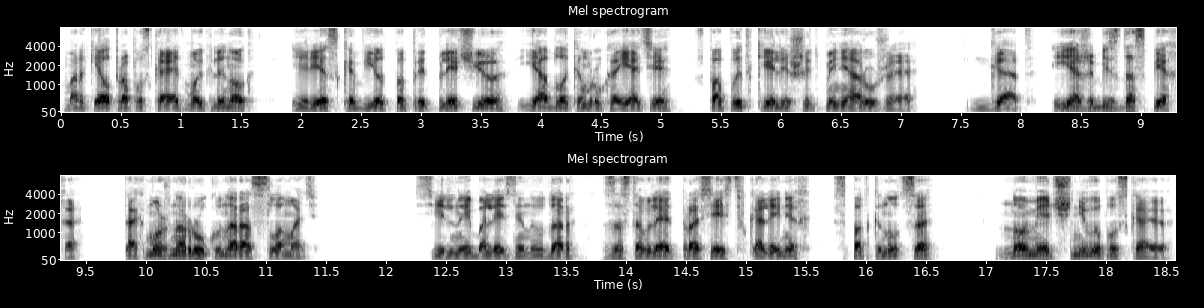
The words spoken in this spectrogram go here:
Маркел пропускает мой клинок и резко бьет по предплечью яблоком рукояти в попытке лишить меня оружия. Гад, я же без доспеха, так можно руку на раз сломать. Сильный и болезненный удар заставляет просесть в коленях, споткнуться, но меч не выпускаю.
